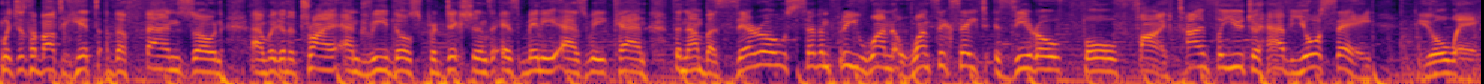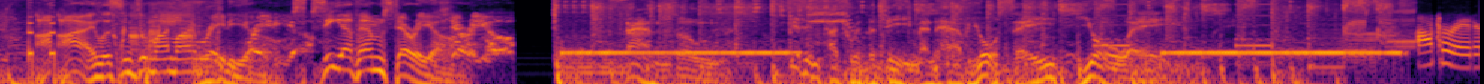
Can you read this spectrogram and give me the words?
which is about to hit the fan zone and we're going to try and read those predictions as many as we can. The number 0731 168 045. Time for you to have your say your way. I, I listen to my, my radio. CFM Stereo. Fan Zone. Get in touch with the team and have your say your way. Operator.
